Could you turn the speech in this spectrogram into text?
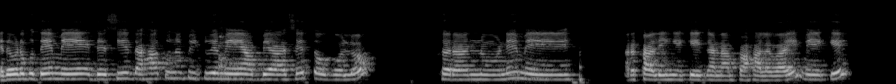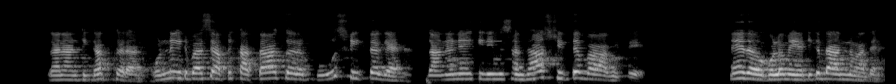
එතකොට පුතේ මේ 213 පිටුවේ මේ අභ්‍යාසෙත් ඔයගොල්ලෝ කරන්න ඕනේ. මේ අර කලින් එකේ ගණන් 15යි මේකේ ගණන් ටිකක් කරන්න. ඔන්න ඊට පස්සේ අපි කතා කරපු ශ්‍රිත ගැන. ගණනය කිරීම සඳහා ශ්‍රිත භාවිතය. නේද? ඔයගොල්ලෝ මේ ටික දන්නවා දැන්.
